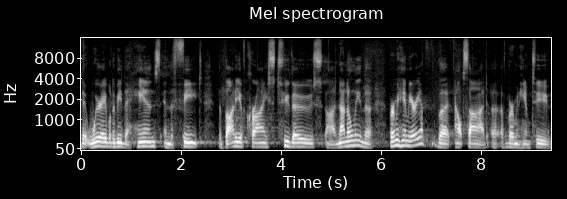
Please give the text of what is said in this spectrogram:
that we're able to be the hands and the feet, the body of Christ to those uh, not only in the Birmingham area, but outside uh, of Birmingham too.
